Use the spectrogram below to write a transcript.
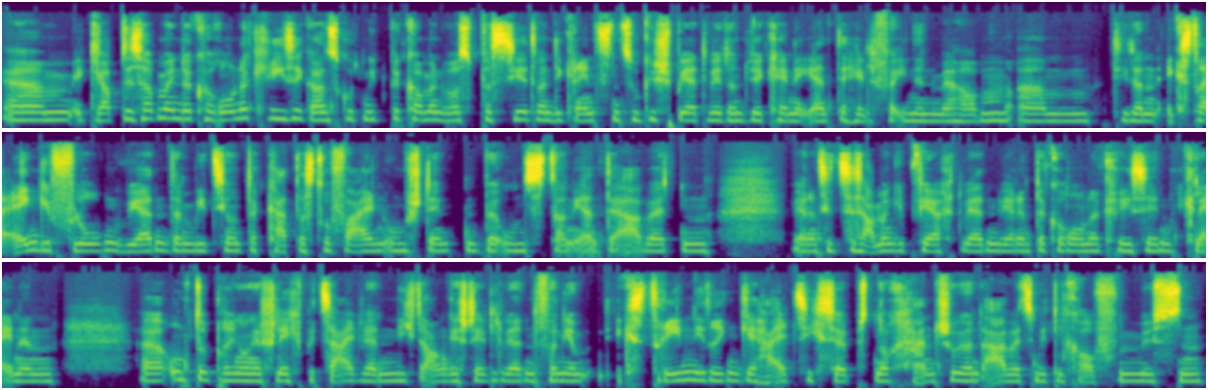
Ähm, ich glaube, das hat man in der Corona-Krise ganz gut mitbekommen, was passiert, wenn die Grenzen zugesperrt wird und wir keine ErntehelferInnen mehr haben, ähm, die dann extra eingeflogen werden, damit sie unter katastrophalen Umständen bei uns dann Ernte arbeiten, während sie zusammengepfercht werden während der Corona-Krise in kleinen äh, Unterbringungen schlecht bezahlt werden, nicht angestellt werden, von ihrem extrem niedrigen Gehalt sich selbst noch Handschuhe und Arbeitsmittel kaufen müssen.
